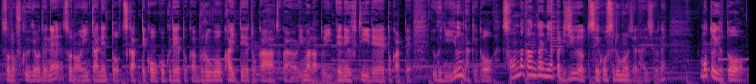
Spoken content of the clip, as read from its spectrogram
その副業でねそのインターネットを使って広告でとかブログを書いてとかとか今だと NFT でとかっていうふうに言うんだけどそんな簡単にやっぱり事業って成功するものじゃないですよね。もっと言うと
